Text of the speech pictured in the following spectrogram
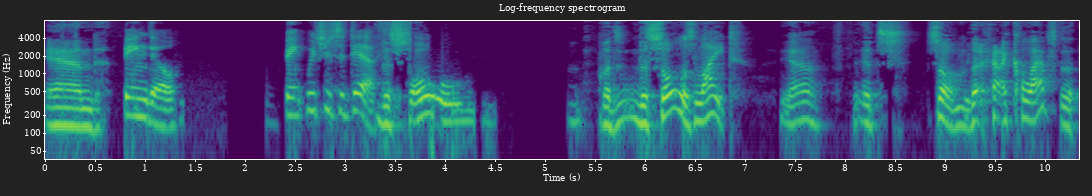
And bingo, Bing, which is a death. The soul, but the soul is light. Yeah, it's so I collapse the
